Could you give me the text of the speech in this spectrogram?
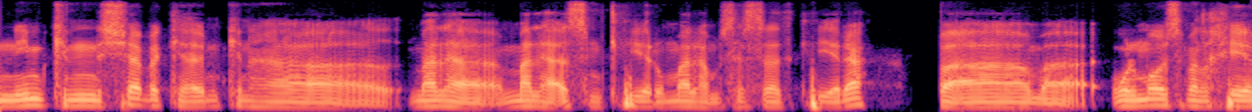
يمكن الشبكة يمكنها ما لها ما لها اسم كثير وما لها مسلسلات كثيرة. ف والموسم الأخير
